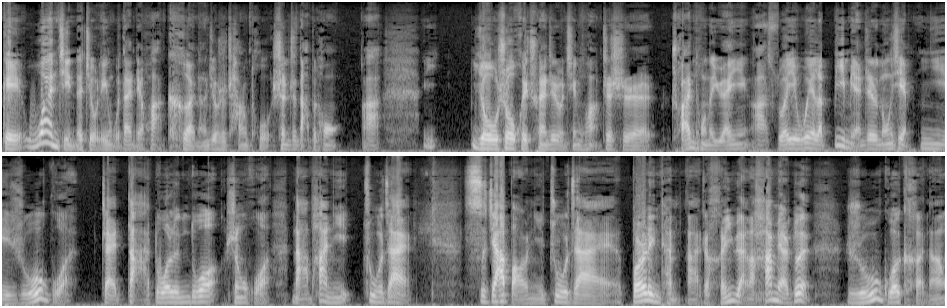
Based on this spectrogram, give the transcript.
给万景的九零五打电话，可能就是长途，甚至打不通啊。有时候会出现这种情况，这是传统的原因啊。所以为了避免这种东西，你如果在大多伦多生活，哪怕你住在。斯嘉堡，你住在 Burlington 啊，这很远了。哈密尔顿，如果可能，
